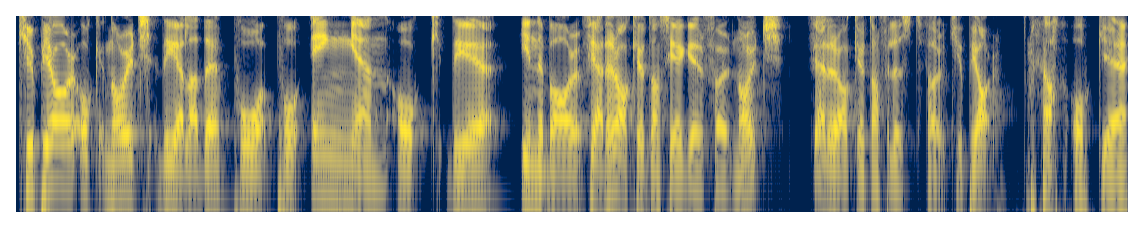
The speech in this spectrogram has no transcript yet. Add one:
QPR och Norwich delade på poängen och det innebar fjärde raka utan seger för Norwich, fjärde raka utan förlust för QPR. Ja, och eh,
